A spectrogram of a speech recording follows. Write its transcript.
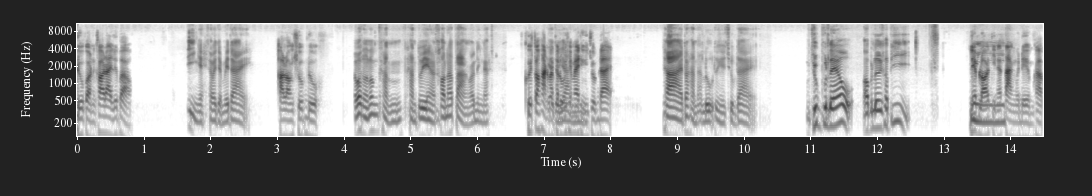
ดูก่อนเข้าได้หรือเปล่า นี่ไงทำไมจะไม่ได้เอาลองชุบดู แต่ว่าผมต้องหันหันตัวเองอะเข้าหน้าต่างแล้วนึงนะ คือต้องหันมาทะลุจักรยานใช่ไหมถึงชุบได้ ใช่ต้องหันทะลุถึงจะชุบได้ผมชุบคุณแล้ว เอาไปเลยครับพี่ เรียบร้อยมีติดหน้าต่างเหมือนเดิมครับ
